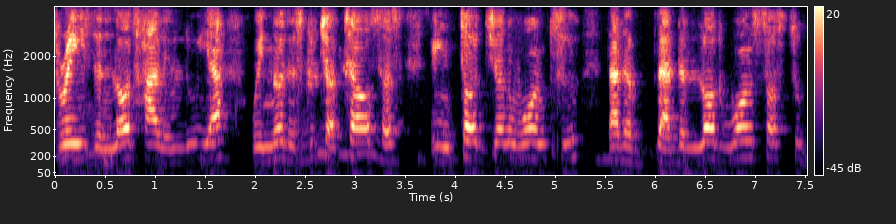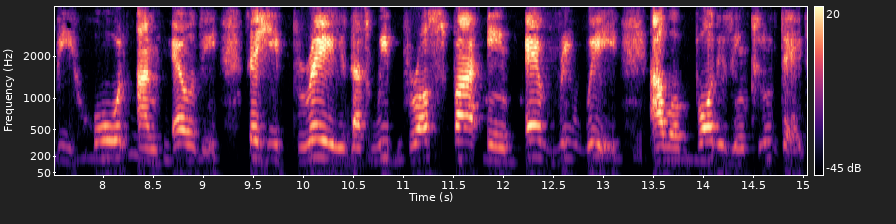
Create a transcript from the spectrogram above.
Praise the Lord. Hallelujah. We know the scripture tells us in 3 John 1 2 that the, that the Lord wants us to be whole and healthy. So he prays that we prosper in every way, our bodies included,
